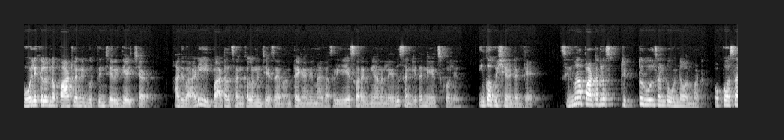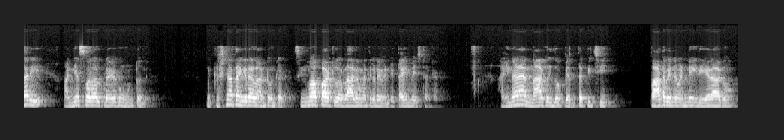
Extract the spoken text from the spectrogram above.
పోలికలున్న పాటలని గుర్తించే విద్య ఇచ్చాడు. అది వాడి ఈ పాటలు సంకలనం చేశాను. అంతేగాని నాకు అసలు ఏ స్వర జ్ఞానం లేదు సంగీతం నేర్చుకోలేదు. ఇంకొక విషయం ఏంటంటే సినిమా పాటల్లో స్ట్రిక్ట్ రూల్స్ అంటూ ఉండవు అనమాట ఒక్కోసారి అన్యస్వరాల ప్రయోగం ఉంటుంది. కృష్ణా తంగిరాల అంటూ ఉంటాడు సినిమా పాటలో రాగం ఎతకడం ఏంటి? టైం వేస్ట్ అంటాడు. అయినా నాకు ఇదో పెద్ద పిచ్చి. పాట విన్న వెంటనే ఇది ఏ రాగం?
